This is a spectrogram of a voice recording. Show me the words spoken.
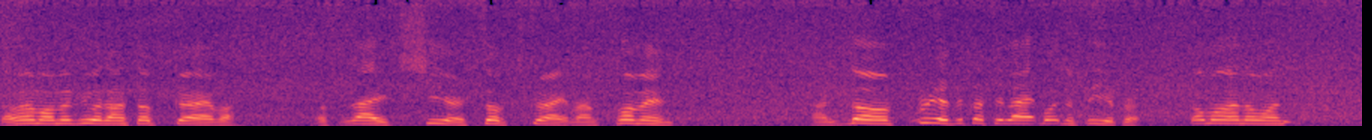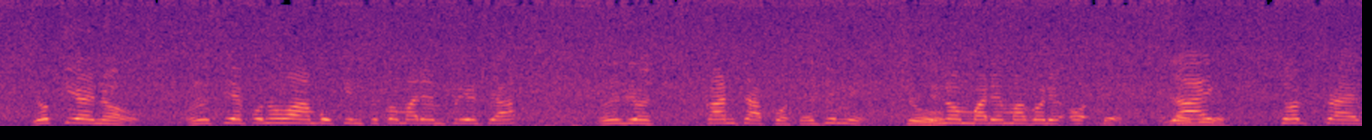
Remember my viewers and subscribers. Just like, share, subscribe and comment. And don't forget to touch the like button people. Come on now, man. Look here now. When you say if you don't want booking to come at them place, yeah, you just contact us, you see me? Sure. The number them are going up there. Like, subscribe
